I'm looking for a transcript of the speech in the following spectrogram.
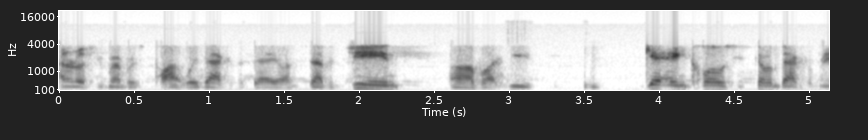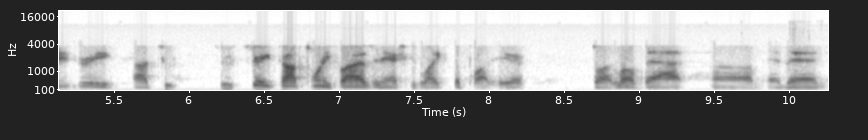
don't know if you remember his putt way back in the day on 17, uh, but he's, he's getting close. He's coming back from an injury. Uh, two two straight top 25s, and he actually likes the putt here. So I love that. Um, and then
